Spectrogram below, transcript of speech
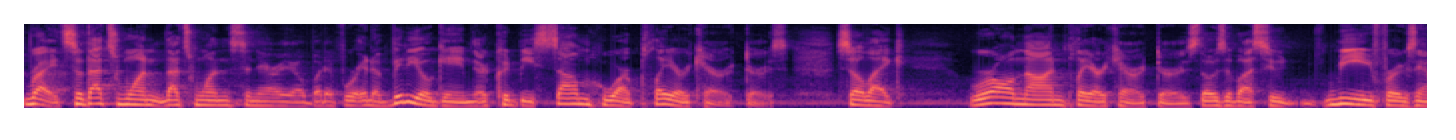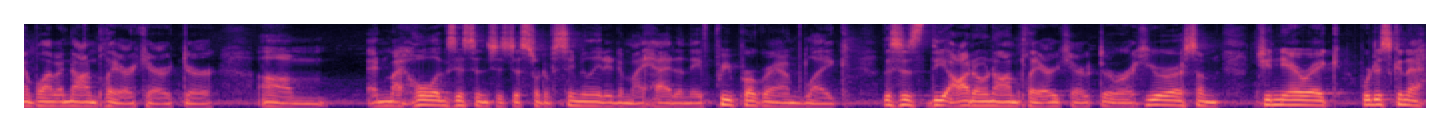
right. So that's one. That's one scenario. But if we're in a video game, there could be some who are player characters. So like. We're all non-player characters. Those of us who, me, for example, I'm a non-player character. Um, and my whole existence is just sort of simulated in my head and they've pre-programmed like this is the Otto non-player character or here are some generic we're just going to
